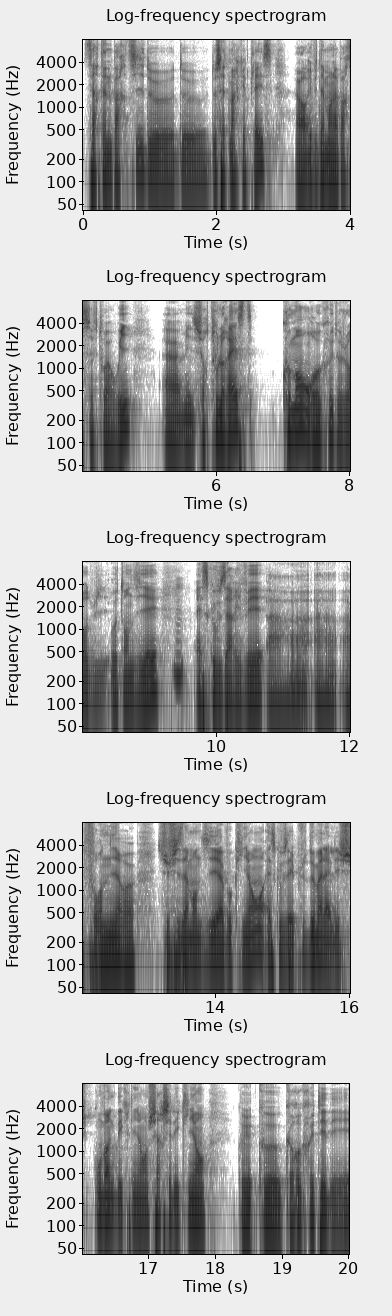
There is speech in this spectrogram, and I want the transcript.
certaines parties de, de, de, cette marketplace? Alors évidemment la partie software, oui, euh, mais sur tout le reste, comment on recrute aujourd'hui autant d'IA? Mm. Est-ce que vous arrivez à, à, à fournir euh, suffisamment d'IA à vos clients? Est-ce que vous avez plus de mal à aller convaincre des clients, chercher des clients que, que, que recruter des...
